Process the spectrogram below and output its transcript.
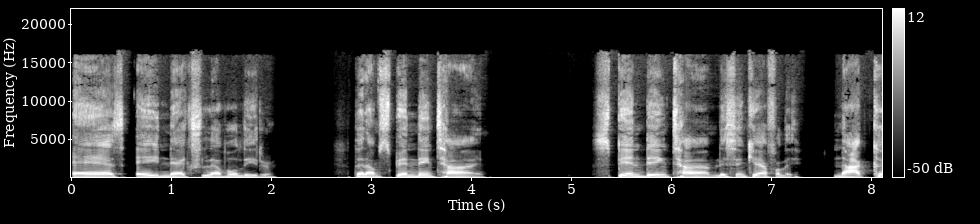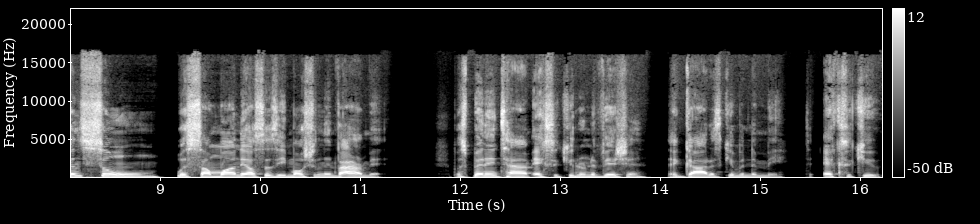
as a next level leader, that I'm spending time, spending time, listen carefully, not consume with someone else's emotional environment, but spending time executing the vision that God has given to me to execute.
